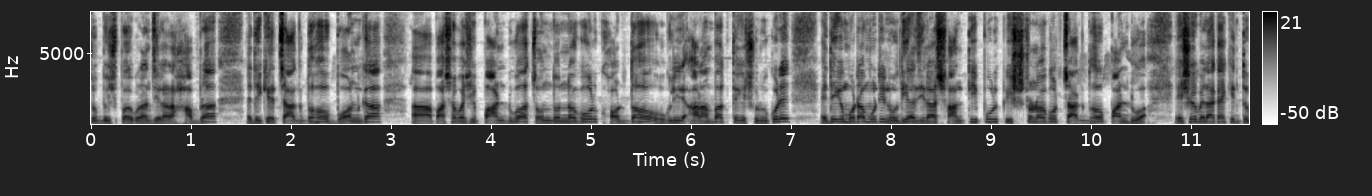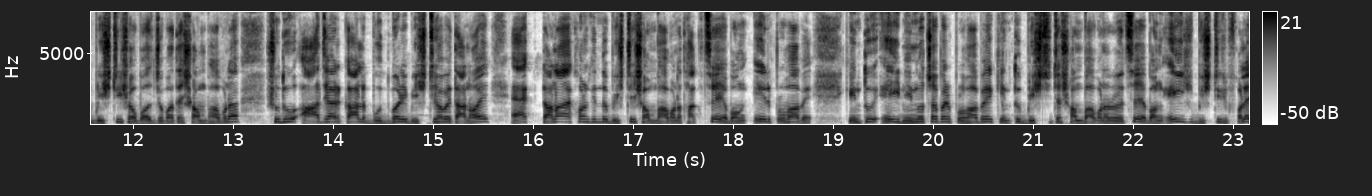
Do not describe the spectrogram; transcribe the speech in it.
চব্বিশ পরগনা জেলার হাবড়া, এদিকে চাকদহ, বনগা পাশাপাশি পান্ডুয়া, চন্দননগর, খড়দহ, হুগলির আরামবাগ থেকে শুরু করে এদিকে মোটামুটি নদিয়া জেলার শান্তিপুর, কৃষ্ণনগর, চাকদহ, পান্ডুয়া। এসব এলাকায় কিন্তু বৃষ্টি সহ বজ্রপাতের সম্ভাবনা। শুধু আজ আর কাল বুধবারই বৃষ্টি হবে তা নয় এক টানা এখন কিন্তু বৃষ্টির সম্ভাবনা থাকছে এবং এর প্রভাবে কিন্তু এই নিম্নচাপের প্রভাবে কিন্তু বৃষ্টিটা সম্ভাবনা রয়েছে এবং এই বৃষ্টির ফলে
